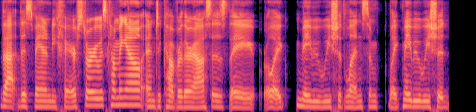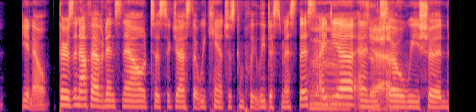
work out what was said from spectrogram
that this Vanity Fair story was coming out and to cover their asses, they were like, maybe we should lend some, like, maybe we should you know, there's enough evidence now to suggest that we can't just completely dismiss this Mm, idea. And exactly. so we should,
